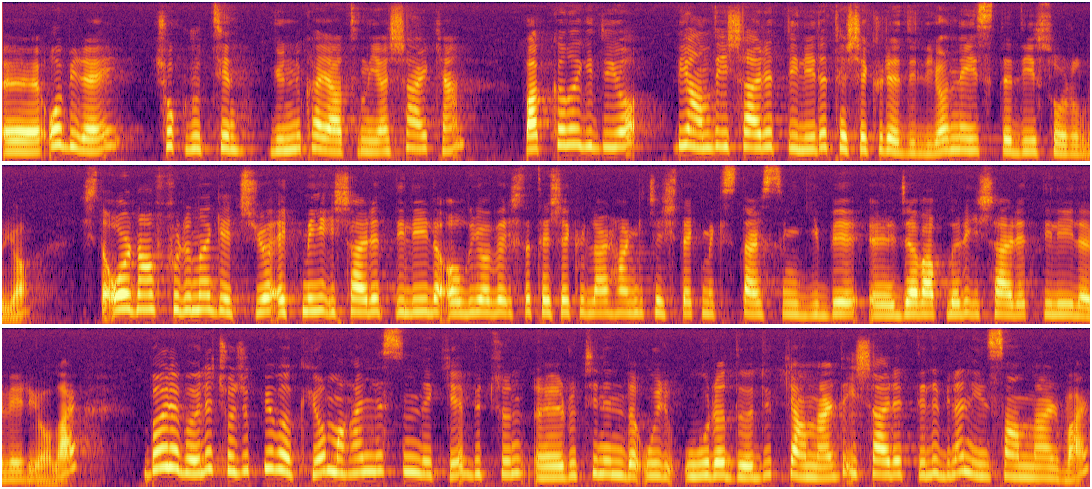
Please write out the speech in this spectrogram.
e, o birey çok rutin günlük hayatını yaşarken bakkala gidiyor. Bir anda işaret diliyle teşekkür ediliyor. Ne istediği soruluyor. İşte oradan fırına geçiyor. Ekmeği işaret diliyle alıyor ve işte teşekkürler hangi çeşit ekmek istersin gibi e, cevapları işaret diliyle veriyorlar. Böyle böyle çocuk bir bakıyor mahallesindeki bütün e, rutininde uğradığı dükkanlarda işaret dili bilen insanlar var.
